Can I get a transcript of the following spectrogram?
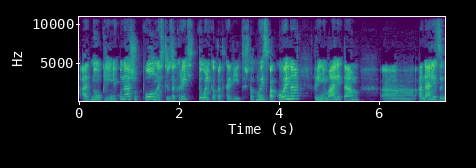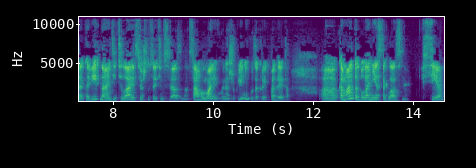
одну клинику нашу полностью закрыть только под ковид, чтобы мы спокойно принимали там анализы на ковид, на антитела и все, что с этим связано. Самую маленькую нашу клинику закрыть под это. Э, команда была не согласна. все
